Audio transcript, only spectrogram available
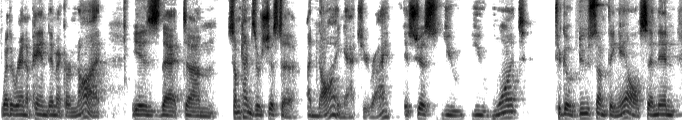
whether we're in a pandemic or not, is that um, sometimes there's just a, a gnawing at you, right? It's just you, you want to go do something else. And then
